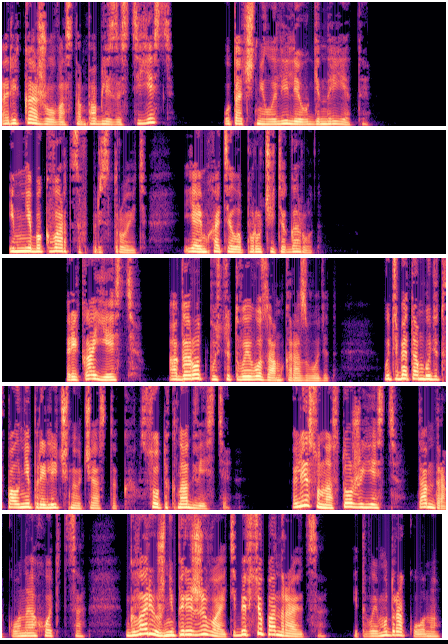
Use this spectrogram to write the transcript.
«Река же у вас там поблизости есть?» — уточнила Лилия у Генриетты. «И мне бы кварцев пристроить. Я им хотела поручить огород. Река есть. Огород пусть у твоего замка разводят. У тебя там будет вполне приличный участок, соток на двести. Лес у нас тоже есть, там драконы охотятся. Говорю же, не переживай, тебе все понравится. И твоему дракону.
